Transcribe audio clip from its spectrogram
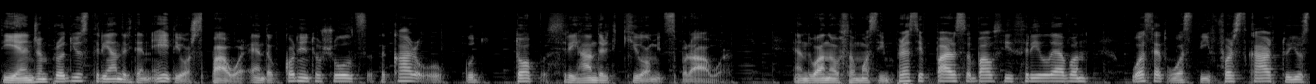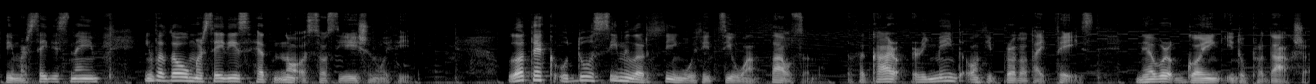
The engine produced 380 horsepower and according to Schulz, the car could top 300 km per hour. And one of the most impressive parts about the 311 was that it was the first car to use the Mercedes name, even though Mercedes had no association with it. Lotec would do a similar thing with its C1000. The car remained on the prototype phase, never going into production.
